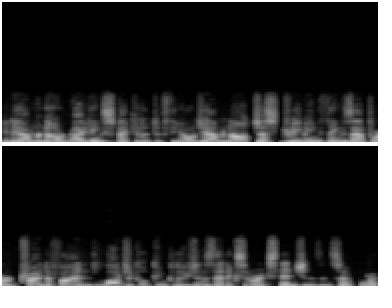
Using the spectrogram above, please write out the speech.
you know, I'm not writing speculative theology. I'm not just dreaming things up or trying to find logical conclusions that ex- or extensions and so forth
